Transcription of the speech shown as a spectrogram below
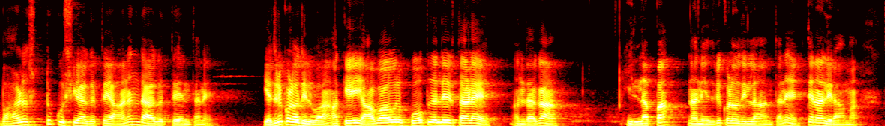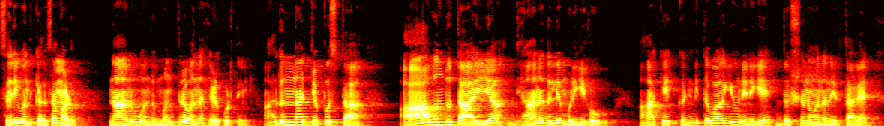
ಬಹಳಷ್ಟು ಖುಷಿಯಾಗುತ್ತೆ ಆನಂದ ಆಗುತ್ತೆ ಅಂತಾನೆ. ಹೆದರ್ಕೊಳ್ಳೋದಿಲ್ವಾ ಆಕೆ ಯಾವಾಗಲೂ ಕೋಪದಲ್ಲೇ ಇರ್ತಾಳೆ ಅಂದಾಗ, ಇಲ್ಲಪ್ಪ, ನಾನು ಹೆದರ್ಕೊಳ್ಳೋದಿಲ್ಲ ಅಂತಾನೆ ತೆನಾಲಿ ರಾಮ ಸರಿ, ಒಂದು ಕೆಲಸ ಮಾಡು. ನಾನು ಒಂದು ಮಂತ್ರವನ್ನು ಹೇಳ್ಕೊಡ್ತೀನಿ. ಅದನ್ನು ಜಪಿಸ್ತಾ ಆ ಒಂದು ತಾಯಿಯ ಧ್ಯಾನದಲ್ಲಿ ಮುಳುಗಿ ಹೋಗು. ಆಕೆ ಖಂಡಿತವಾಗಿಯೂ ನಿನಗೆ ದರ್ಶನವನ್ನು ನೀಡ್ತಾಳೆ.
